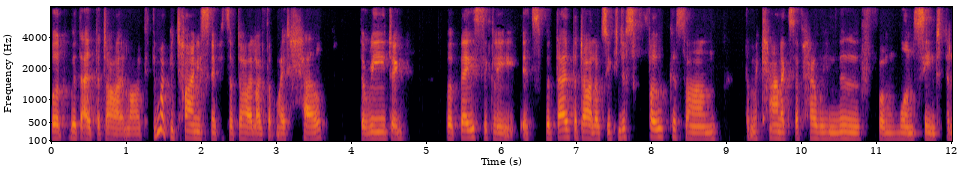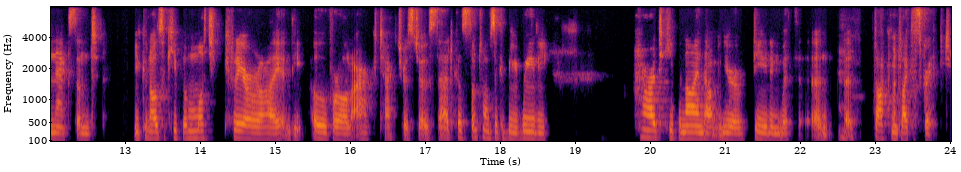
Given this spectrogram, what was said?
but without the dialogue. There might be tiny snippets of dialogue that might help the reading, but basically it's without the dialogue. So you can just focus on the mechanics of how we move from one scene to the next. And you can also keep a much clearer eye in the overall architecture, as Joe said, because sometimes it can be really hard to keep an eye on that when you're dealing with a, a document like a script.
